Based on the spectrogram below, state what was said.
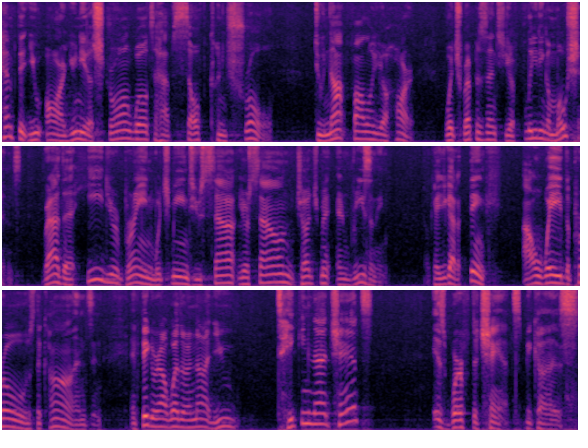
tempted you are, you need a strong will to have self control. Do not follow your heart, which represents your fleeting emotions. Rather, heed your brain, which means you sound, your sound judgment and reasoning. Okay, you got to think, outweigh the pros, the cons, and, and figure out whether or not you taking that chance is worth the chance because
